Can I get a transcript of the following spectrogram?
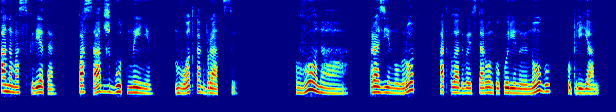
А на Москве-то посад жгут ныне, вот как братцы. Вон, а! разинул рот, откладывая в сторонку куриную ногу, Куприян.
